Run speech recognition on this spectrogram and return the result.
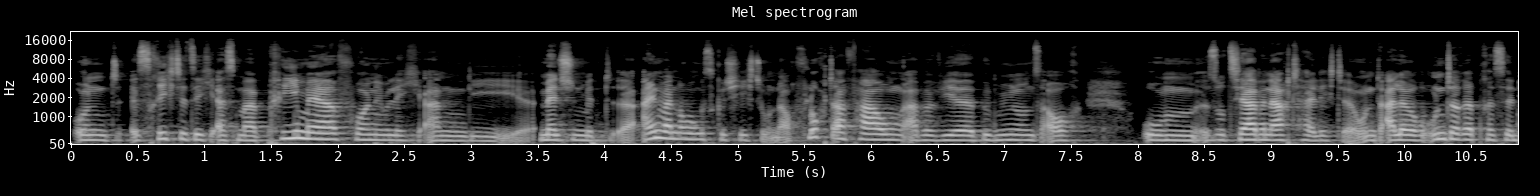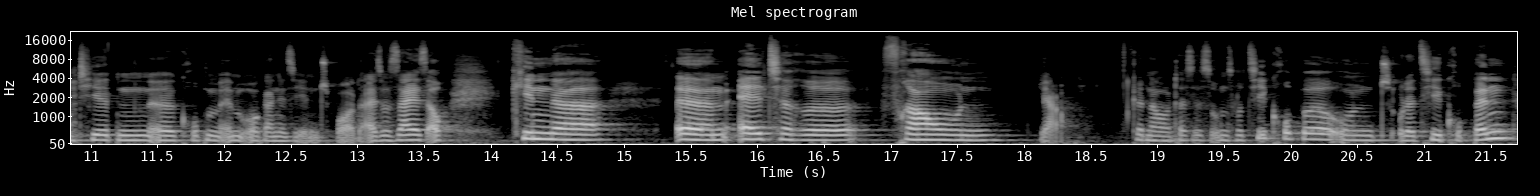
Und es richtet sich erstmal primär vornehmlich an die Menschen mit Einwanderungsgeschichte und auch Fluchterfahrung, aber wir bemühen uns auch um sozial Benachteiligte und alle unterrepräsentierten äh, Gruppen im organisierten Sport. Also sei es auch Kinder, ähm, Ältere, Frauen, ja, genau, das ist unsere Zielgruppe und oder Zielgruppen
